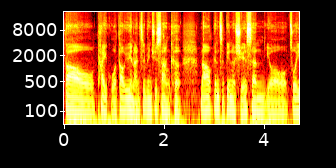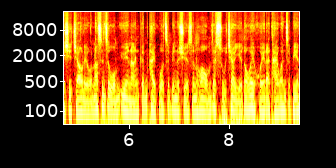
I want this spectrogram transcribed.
到泰国、到越南这边去上课，然后跟这边的学生有做一些交流。那甚至我们越南跟泰国这边的学生的话，我们在暑假也都会回来台湾这边，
